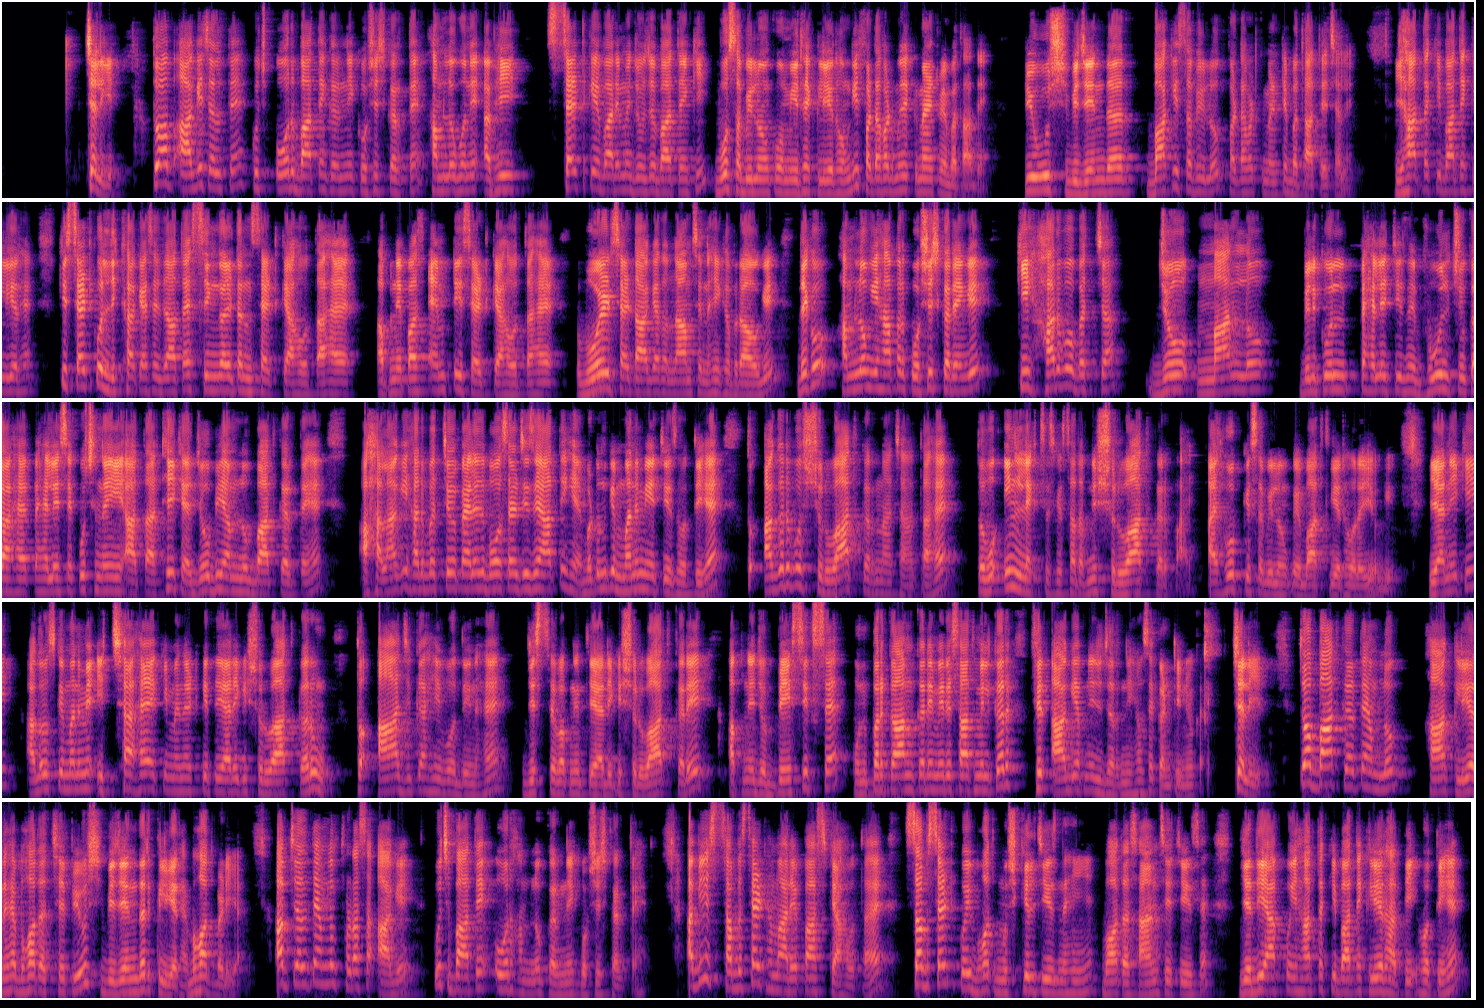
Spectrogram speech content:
चलिए तो अब आगे चलते हैं, कुछ और बातें करने की कोशिश करते हैं। हम लोगों ने अभी सेट के बारे में जो जो बातें की, वो सभी लोगों को उम्मीद है क्लियर होंगी। फटाफट मुझे कमेंट में बता दें। पीयूष, विजेंद्र, बाकी सभी लोग फटाफट कमेंट में बताते चले। यहाँ तक की बातें क्लियर है कि सेट को लिखा कैसे जाता है सिंगलटन सेट क्या होता है, अपने पास एम सेट क्या होता है वोइड सेट आ गया तो नाम से नहीं घबराओगे। देखो, हम लोग यहाँ पर कोशिश करेंगे कि हर वो बच्चा जो मान लो बिल्कुल पहले चीज़ें भूल चुका है, पहले से कुछ नहीं आता। ठीक है, जो भी हम लोग बात करते हैं, हालाँकि हर बच्चे को पहले से बहुत सारी चीज़ें आती हैं बट उनके मन में ये चीज़ होती है तो अगर वो शुरुआत करना चाहता है तो वो इन लेक्चर्स के साथ अपनी शुरुआत कर पाए। आई होप कि सभी लोगों को ये बात क्लियर हो रही होगी। यानी कि अगर उसके मन में इच्छा है कि मैं नेट की तैयारी की शुरुआत करूँ तो आज का ही वो दिन है जिससे वो अपनी तैयारी की शुरुआत करे, अपने जो बेसिक्स है, उन पर काम करे मेरे साथ मिलकर, फिर आगे अपनी जो जर्नी है उसे कंटिन्यू करे। चलिए तो अब बात करते हैं हम लोग हाँ क्लियर है, बहुत अच्छे पीयूष, विजेंद्र क्लियर है, बहुत बढ़िया। अब चलते हैं हम लोग थोड़ा सा आगे, कुछ बातें और हम लोग करने की कोशिश करते हैं। अब ये सबसेट हमारे पास क्या होता है? सबसेट कोई बहुत मुश्किल चीज़ नहीं है, बहुत आसान सी चीज़ है। यदि आपको यहाँ तक की बातें क्लियर आती, होती हैं,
